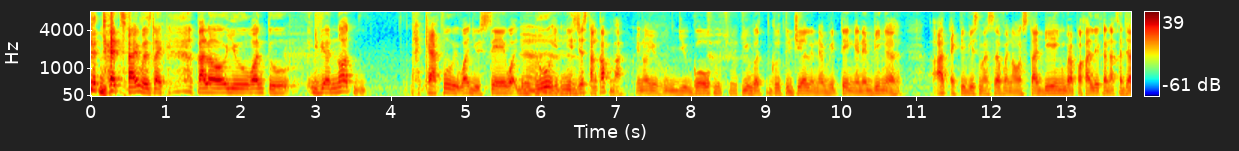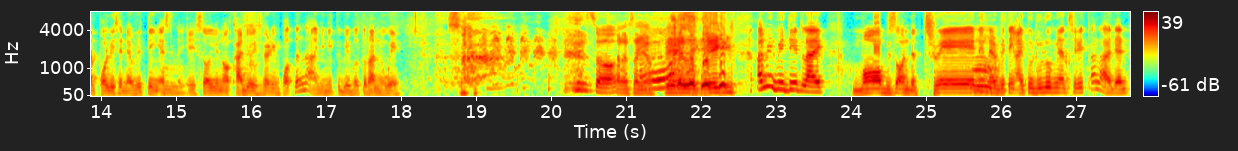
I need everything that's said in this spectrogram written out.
that time was like, kalau you want to, if you're not careful with what you say, what you Yeah, do, yeah, it means just tangkap ba. You know, you you go, True, true, you got go to jail and everything. And then being a art activist myself when I was studying, berapa kali kena kejar police and everything. As- eh, So you know, cardio is very important lah. You need to be able to run away. So, so Kalau saya fail. I mean, we did like mobs on the train and hmm. everything. I tu dulu punya cerita lah. Then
